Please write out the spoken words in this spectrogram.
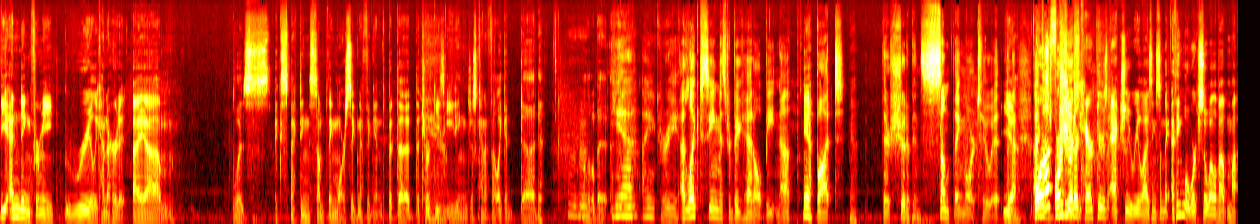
The ending for me really kind of hurt it. I um was expecting something more significant, but the the turkey's eating just kind of felt like a dud a little bit. Yeah, I agree. I liked seeing Mr. Bighead all beaten up. Yeah. But Yeah. There should have been something more to it. Yeah, or, thought for or the other he- characters actually realizing something. I think what works so well about Mo-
